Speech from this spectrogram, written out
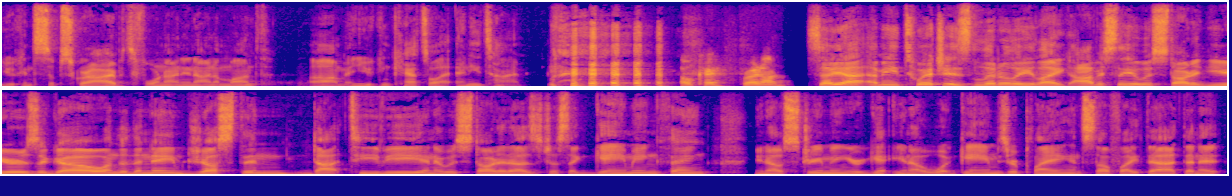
you can subscribe it's 4.99 a month um, and you can cancel at any time Okay, right on. so yeah, I mean, Twitch is literally like obviously it was started years ago under the name Justin.tv and it was started as just a gaming thing, you know, streaming your you know what games you're playing and stuff like that. Then it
